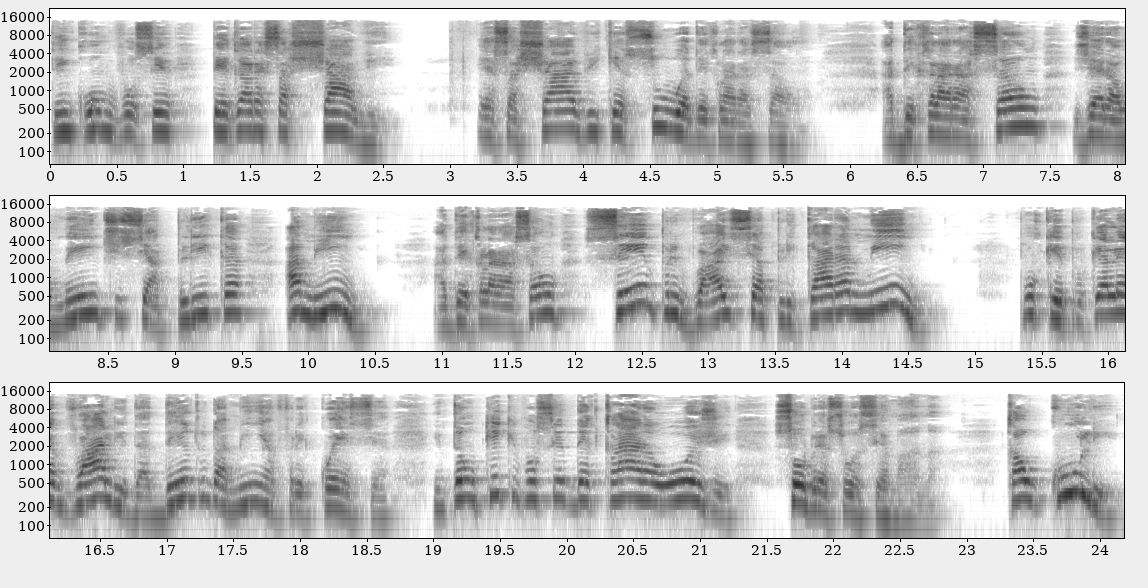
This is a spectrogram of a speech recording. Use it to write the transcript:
Tem como você pegar essa chave, essa chave que é sua declaração. A declaração geralmente se aplica a mim. A declaração sempre vai se aplicar a mim. Por quê? Porque ela é válida dentro da minha frequência. Então, o que, que você declara hoje sobre a sua semana? Calcule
